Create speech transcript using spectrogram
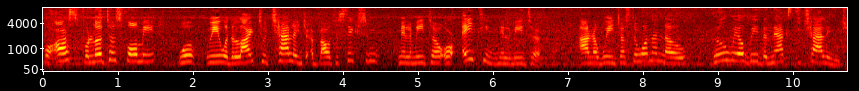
for us, for Lotos Forming, we would like to challenge about 6 millimeter or 18 millimeter and we just want to know who will be the next challenge.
